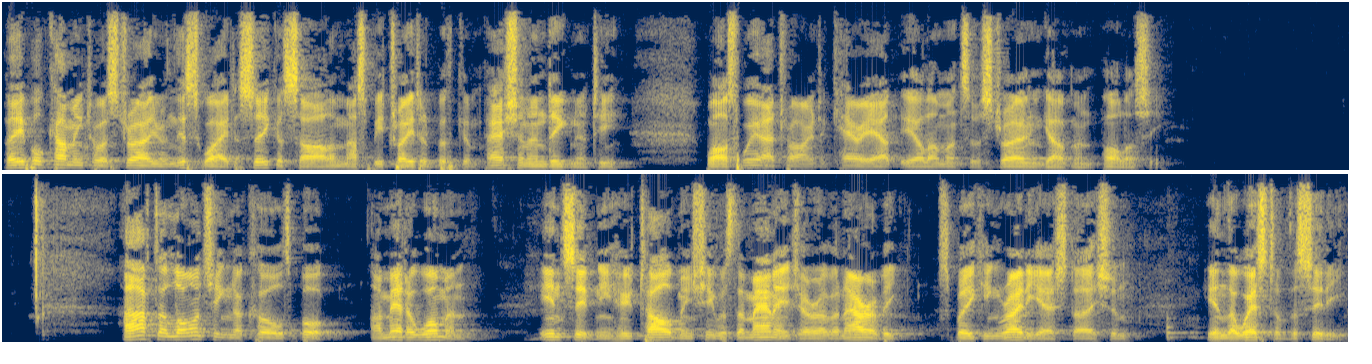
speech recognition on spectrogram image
People coming to Australia in this way to seek asylum must be treated with compassion and dignity, whilst we are trying to carry out the elements of Australian government policy. After launching Nicole's book, I met a woman in Sydney who told me she was the manager of an Arabic speaking radio station in the west of the city.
